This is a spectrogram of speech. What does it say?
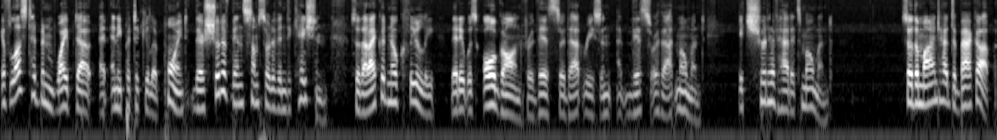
If lust had been wiped out at any particular point, there should have been some sort of indication, so that I could know clearly that it was all gone for this or that reason at this or that moment. It should have had its moment. So the mind had to back up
